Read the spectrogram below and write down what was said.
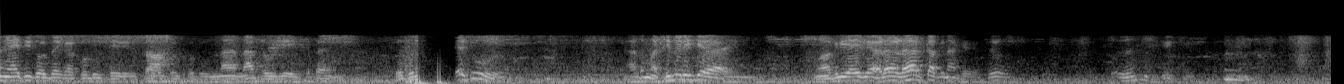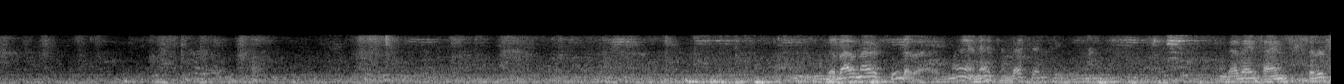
ન્યાયથી તોડતા કે છે ખોટું ના ના થવું જોઈએ છતાં આ તો મશીનરી કહેવાય. નોકરી આવી અઢા અડા કાપી નાખે? દબાવનાર શું દબાવ? એને ઠંડા દાદા, એ સાયન્સ સરસ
